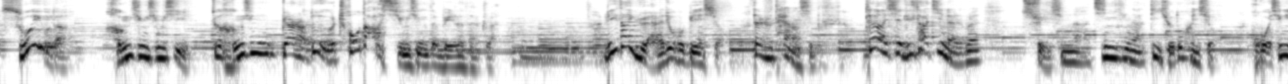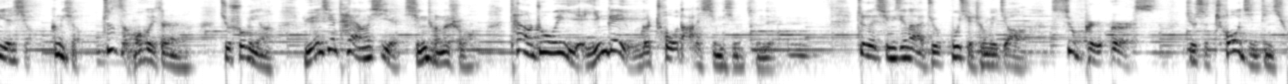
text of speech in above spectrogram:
所有的恒星星系，这个恒星边上都有个超大的行星在围着它转。离它远了就会变小，但是太阳系不是这样，太阳系离它近了，什么水星啊、金星啊、地球都很小，火星也小，更小，这是怎么回事呢？就说明啊，原先太阳系形成的时候，太阳周围也应该有一个超大的行星存在。嗯，这个行星呢，就姑且称为叫 Super Earth，就是超级地球。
